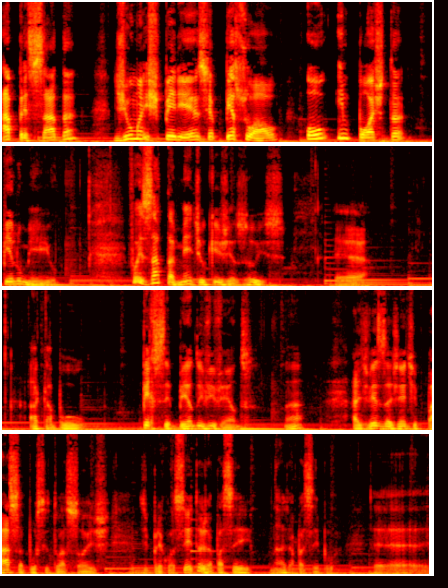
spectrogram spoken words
apressada de uma experiência pessoal ou imposta pelo meio. Foi exatamente o que Jesus é, acabou percebendo e vivendo. Né? Às vezes a gente passa por situações de preconceito, eu já passei, né? já passei por. É,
